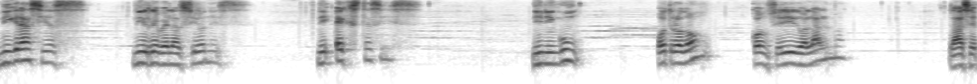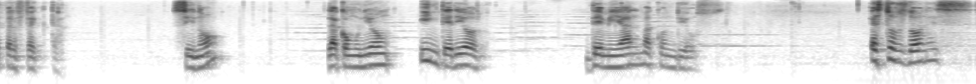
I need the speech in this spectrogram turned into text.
Ni gracias, ni revelaciones, ni éxtasis, ni ningún otro don concedido al alma la hace perfecta, sino la comunión interior de mi alma con Dios. Estos dones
